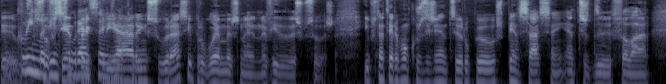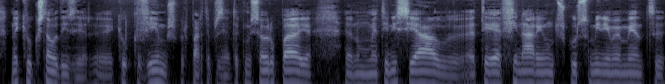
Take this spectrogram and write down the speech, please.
uh, clima suficiente para criar insegurança e problemas na, na vida das pessoas. E, portanto, era bom que os dirigentes europeus pensassem, antes de falar naquilo aquilo que estão a dizer, eh, aquilo que vimos por parte da Presidente da Comissão Europeia eh, no momento inicial, até afinarem um discurso minimamente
